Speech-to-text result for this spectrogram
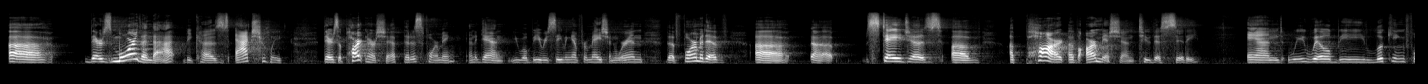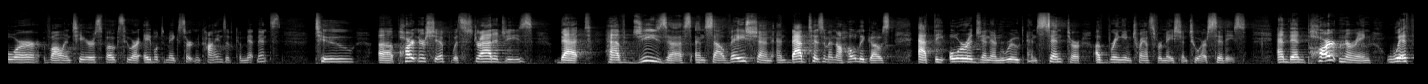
uh, there's more than that because actually there's a partnership that is forming, and again, you will be receiving information. We're in the formative uh, uh, stages of a part of our mission to this city. And we will be looking for volunteers, folks who are able to make certain kinds of commitments to uh, partnership with strategies that have Jesus and salvation and baptism in the Holy Ghost at the origin and root and center of bringing transformation to our cities. And then partnering with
